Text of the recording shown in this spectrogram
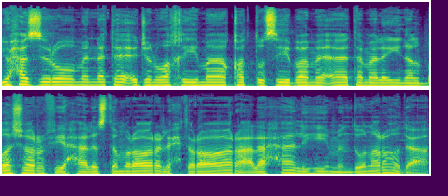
يحذر من نتائج وخيمة قد تصيب مئات ملايين البشر في حال استمرار الاحترار على حاله من دون رادع.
